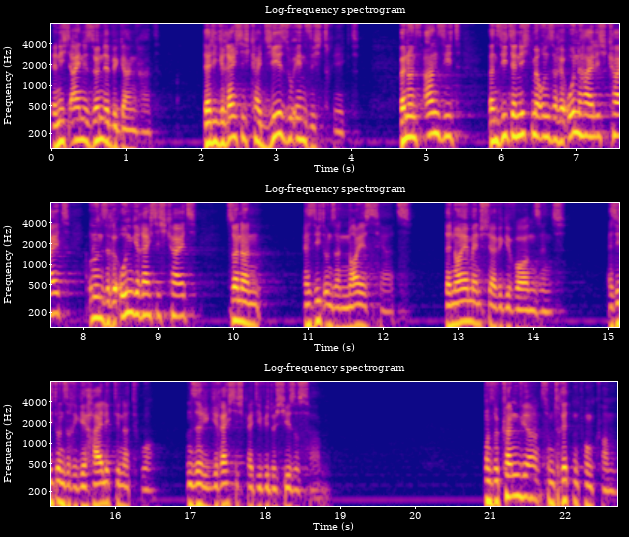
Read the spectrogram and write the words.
der nicht eine Sünde begangen hat, der die Gerechtigkeit Jesu in sich trägt. Wenn er uns ansieht, dann sieht er nicht mehr unsere Unheiligkeit und unsere Ungerechtigkeit, sondern er sieht unser neues Herz, der neue Mensch, der wir geworden sind. Er sieht unsere geheiligte Natur, unsere Gerechtigkeit, die wir durch Jesus haben. Und so können wir zum dritten Punkt kommen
